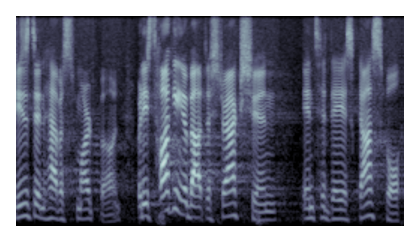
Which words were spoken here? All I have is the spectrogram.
Jesus didn't have a smartphone, but he's talking about distraction in today's gospel.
